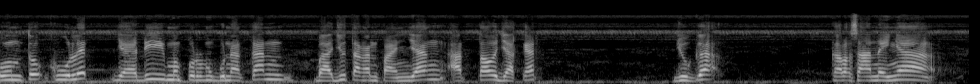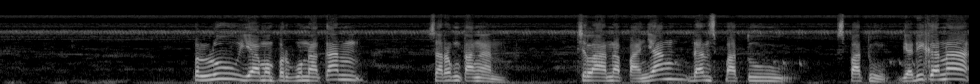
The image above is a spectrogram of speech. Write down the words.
untuk kulit jadi mempergunakan baju tangan panjang atau jaket, juga kalau seandainya perlu ya mempergunakan sarung tangan, celana panjang dan sepatu sepatu. Jadi karena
